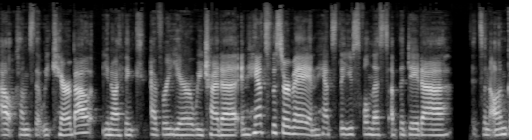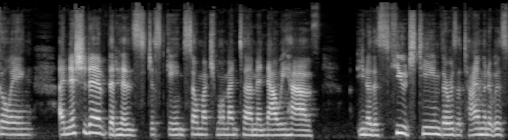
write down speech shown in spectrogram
outcomes that we care about. You know, I think every year we try to enhance the survey, enhance the usefulness of the data, it's an ongoing initiative that has just gained so much momentum. And now we have, you know, this huge team. There was a time when it was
